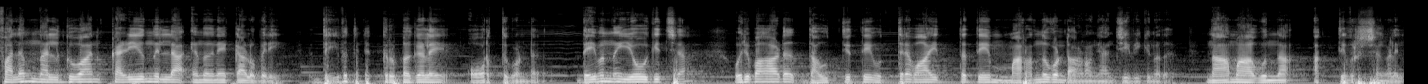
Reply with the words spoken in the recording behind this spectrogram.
ഫലം നൽകുവാൻ കഴിയുന്നില്ല എന്നതിനേക്കാൾ ഉപരി ദൈവത്തിന്റെ കൃപകളെ ഓർത്തുകൊണ്ട് ദൈവം നിയോഗിച്ച ഒരുപാട് ദൗത്യത്തെ ഉത്തരവാദിത്തത്തെ മറന്നുകൊണ്ടാണോ ഞാൻ ജീവിക്കുന്നത്? നാമാകുന്ന അക്തിവൃക്ഷങ്ങളിൽ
